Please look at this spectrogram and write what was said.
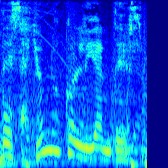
Desayuno con liantes.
